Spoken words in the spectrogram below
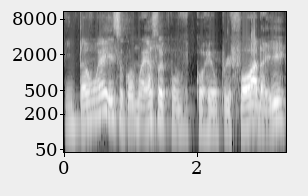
Então é isso, como essa correu por fora aí,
